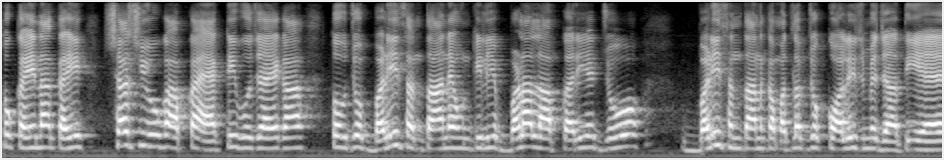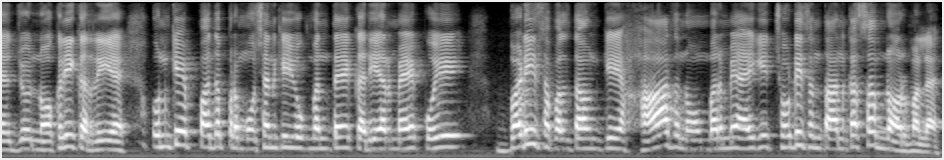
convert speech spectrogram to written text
तो कहीं ना कहीं शश योग आपका एक्टिव हो जाएगा तो जो बड़ी संतान है उनके लिए बड़ा लाभकारी है, जो बड़ी संतान का मतलब जो कॉलेज में जाती है, जो नौकरी कर रही है, उनके पद प्रमोशन के योग बनते हैं। करियर में कोई बड़ी सफलता उनके हाथ नवंबर में आएगी। छोटी संतान का सब नॉर्मल है।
